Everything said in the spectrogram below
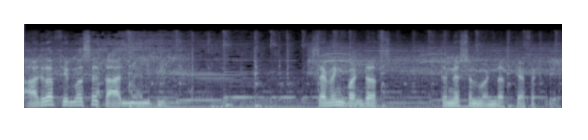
आगरा फ़ेमस है ताजमहल की सेवन वंडर्स इंटरनेशनल वंडर कह सकते हैं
